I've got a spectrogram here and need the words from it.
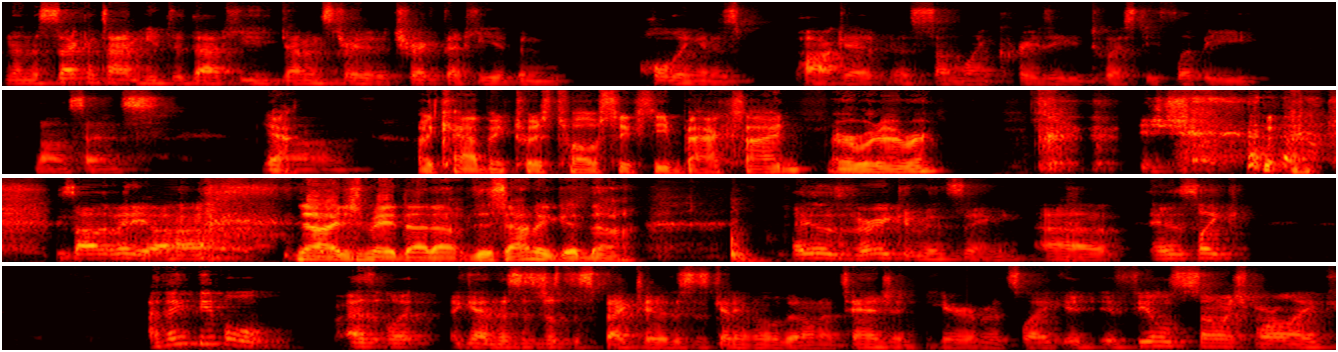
And then the second time he did that, he demonstrated a trick that he had been holding in his pocket as some like crazy twisty flippy nonsense. Yeah. Um, a cab McTwist 1260 backside or whatever. you saw the video, huh? no, I just made that up. This sounded good though. It was very convincing. Uh, and it's like, I think people, as again, this is just a spectator. This is getting a little bit on a tangent here, but it's like it, it feels so much more like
